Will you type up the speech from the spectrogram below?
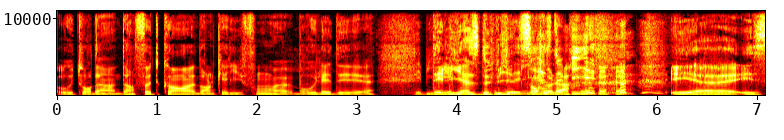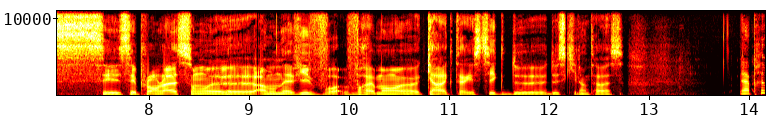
autour d'un feu de camp dans lequel ils font brûler des, Des des billets. liasses de billets de Des 100 liasses de dollars. Et, et ces, ces plans-là sont, à mon avis, vraiment caractéristiques de, de ce qui l'intéresse. Mais après,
